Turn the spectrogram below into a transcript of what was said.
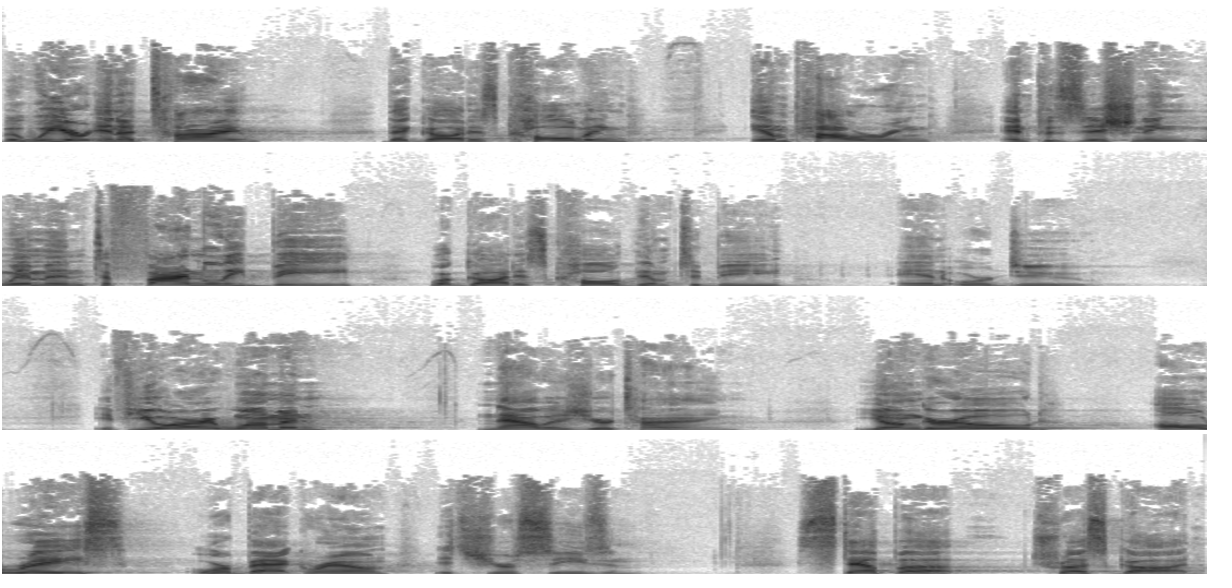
But we are in a time that God is calling, empowering, and positioning women to finally be what God has called them to be and or do. If you are a woman, now is your time. Young or old, all race or background, it's your season. Step up, trust God,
